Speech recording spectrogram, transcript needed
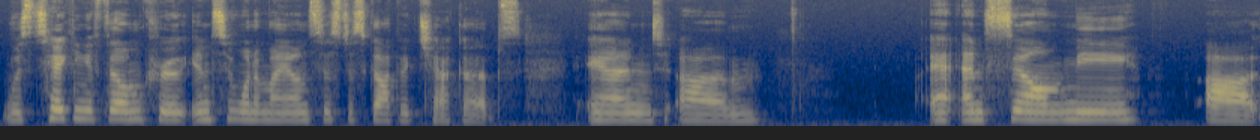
was taking a film crew into one of my own cystoscopic checkups, and um, and, and film me. Uh,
